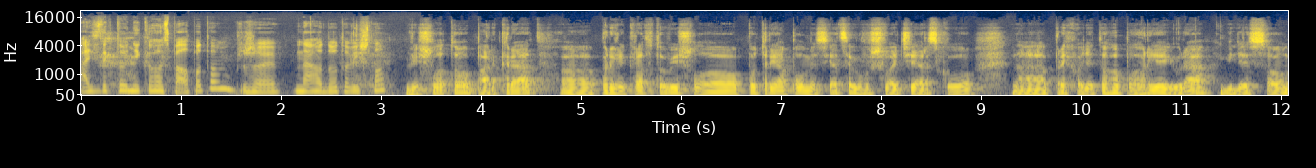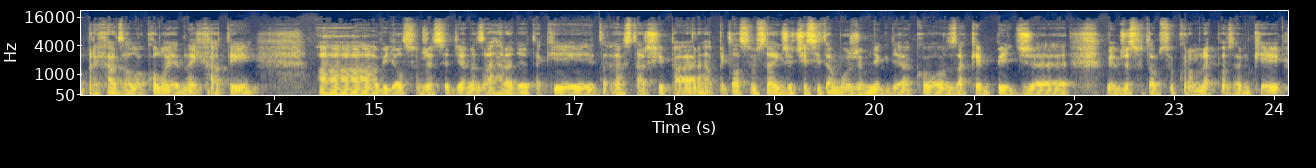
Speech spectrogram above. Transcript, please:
A si takto niekoho spal potom, že náhodou to vyšlo? Vyšlo to párkrát. Prvýkrát to vyšlo po 3,5 mesiacoch v Švajčiarsku na prechode toho pohorie Jura, kde som prechádzal okolo jednej chaty a videl som, že sedia na záhrade taký starší pár a pýtal som sa ich, že či si tam môžem niekde ako zakempiť, že viem, že sú tam súkromné pozemky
